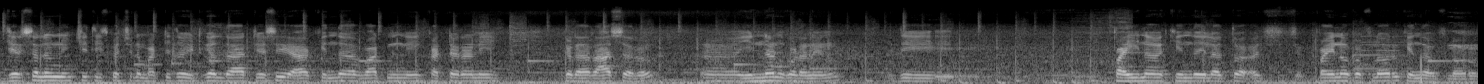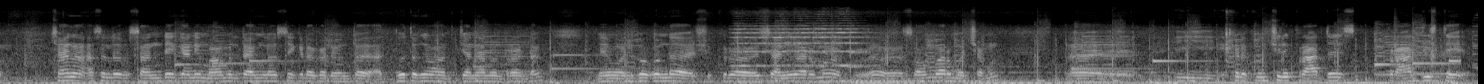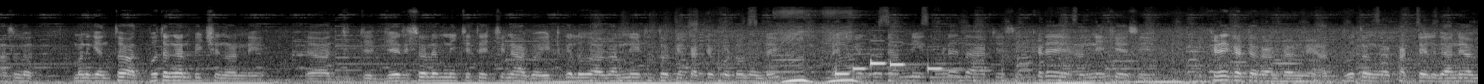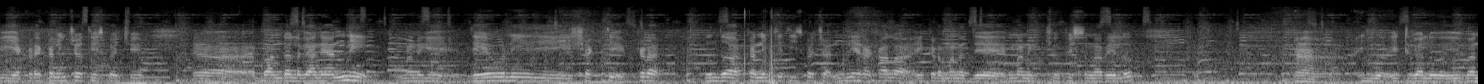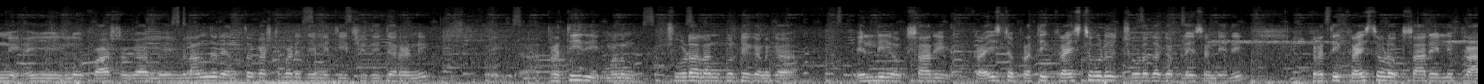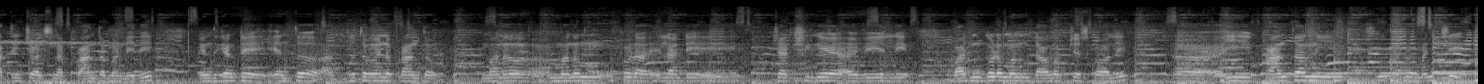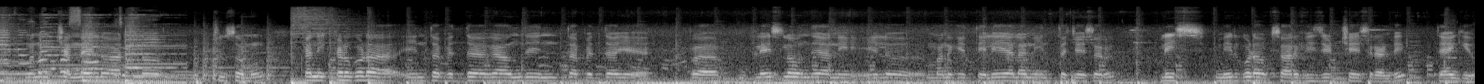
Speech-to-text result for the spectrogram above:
జెరూసలం నుంచి తీసుకొచ్చిన మట్టితో ఇటుకలు తయారు చేసి ఆ కింద వాటిని కట్టారని ఇక్కడ రాశారు. విన్నాను కూడా నేను. ఇది పైన కింద ఇలా పైన ఒక ఫ్లోర్ కింద ఒక ఫ్లోర్. చాలా అసలు సండే కానీ మామూలు టైంలో వస్తే ఇక్కడ ఒకటి ఉంటుంది అద్భుతంగా జనాలు ఉంటారంట. మేము అనుకోకుండా శుక్రవారం శనివారము సోమవారం వచ్చాము. ఈ ఇక్కడ కూర్చుని ప్రార్థి ప్రార్థిస్తే అసలు మనకి ఎంతో అద్భుతంగా అనిపించిందండి. ఆ, నుంచి తెచ్చిన ఇటుకలు అవన్నిటితోటి కట్టే ఫోటోలు ఉన్నాయి అన్ని ఇక్కడే తయారు చేసి ఇక్కడే అన్నీ చేసి ఇక్కడే కట్టారంటండి. అద్భుతంగా కట్టెలు కానీ అవి ఎక్కడెక్కడి నుంచో తీసుకొచ్చి బండలు కానీ అన్నీ మనకి దేవుని శక్తి ఎక్కడ ఉందో అక్కడి నుంచి తీసుకొచ్చి అన్ని రకాల ఇక్కడ మన దే మనకి చూపిస్తున్నారు వీళ్ళు. ఇటుకలు ఇవన్నీ వీళ్ళు పాస్టర్ గారు వీళ్ళందరూ ఎంతో కష్టపడి దీన్ని తీర్చిదిద్దారండి. ప్రతిదీ మనం చూడాలనుకుంటే కనుక వెళ్ళి ఒకసారి క్రైస్తవ ప్రతి క్రైస్తవుడు చూడదగ్గ ప్లేస్ అండి ఇది. ప్రతి క్రైస్తవుడు ఒకసారి వెళ్ళి ప్రార్థించవలసిన ప్రాంతం అండి ఇది. ఎందుకంటే ఎంతో అద్భుతమైన ప్రాంతం. మన మనం కూడా ఇలాంటి చర్చిలకి అవి వెళ్ళి వాటిని కూడా మనం డెవలప్ చేసుకోవాలి. ఈ ప్రాంతాన్ని మంచి మనం చెన్నైలో వాటిలో చూసాము. కానీ ఇక్కడ కూడా ఇంత పెద్దగా ఉంది ఇంత పెద్ద ప- ప్లేస్లో ఉంది అని వీళ్ళు మనకి తెలియాలని ఇంత చేశారు. ప్లీజ్ మీరు కూడా ఒకసారి విజిట్ చేసి రండి. Thank you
